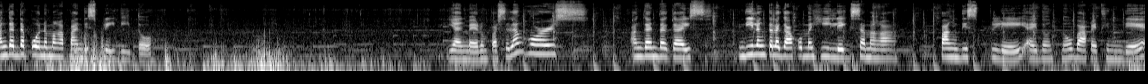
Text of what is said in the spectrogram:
Ang ganda po ng mga pang-display dito. Yan, meron pa silang horse. Ang ganda guys. Hindi lang talaga ako mahilig sa mga pang-display. I don't know bakit hindi.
